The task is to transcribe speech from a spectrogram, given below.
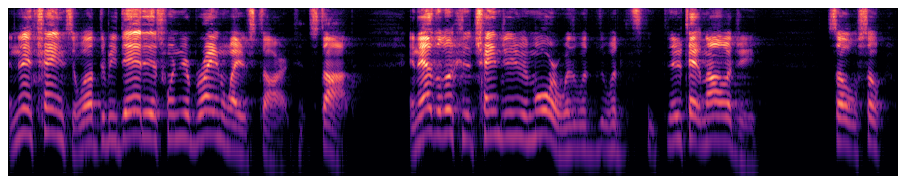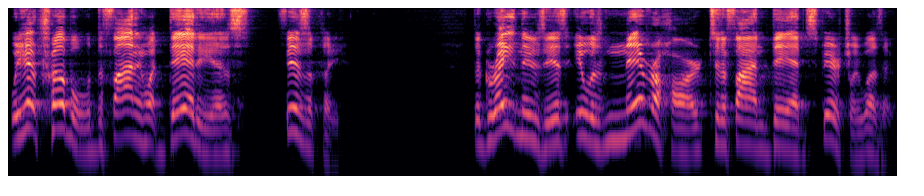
And then they changed it. Well, to be dead is when your brain waves start stop. And now they're looking at changing even more with, with, with new technology. So, so we have trouble with defining what dead is physically. The great news is it was never hard to define dead spiritually, was it?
